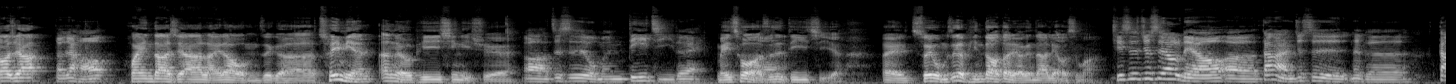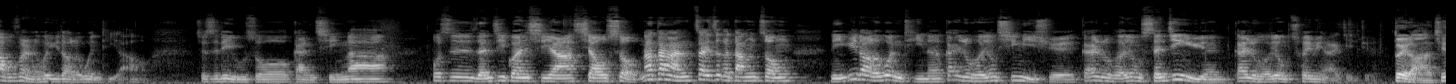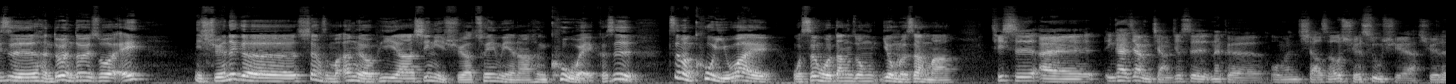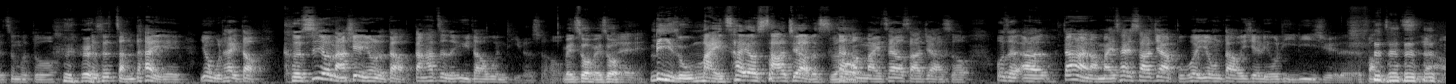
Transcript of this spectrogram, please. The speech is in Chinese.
Hello，大家，大家好欢迎大家来到我们这个催眠 NLP 心理学。啊，这是我们第一集，对不对？没错，这是第一集啊。哎，所以我们这个频道到底要跟大家聊什么？其实就是要聊，呃，当然就是那个大部分人会遇到的问题啦，哦，就是例如说感情啦，或是人际关系啊、销售。那当然在这个当中，你遇到的问题呢，该如何用心理学，该如何用神经语言，该如何用催眠来解决？对啦，其实很多人都会说，哎，你学那个像什么 NLP 啊、心理学啊、催眠啊，很酷哎。可是这么酷以外，我生活当中用得上吗？其实，呃，应该这样讲，就是那个我们小时候学数学啊，学了这么多，可是长大也用不太到。可是有哪些人用得到？当他真的遇到问题的时候，没错没错对。例如买菜要杀价的时候，买菜要杀价的时候，或者呃，当然了，买菜杀价不会用到一些流体力学的方程式啊。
